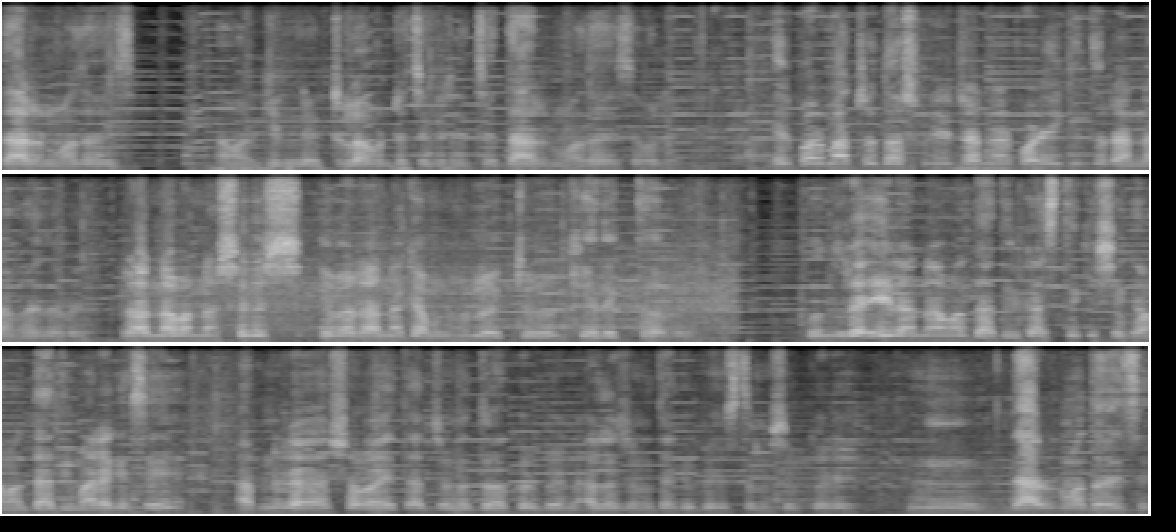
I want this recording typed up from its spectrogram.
দারুণ মজা হয়েছে। আমার গিন্নি একটু লবণটা চেখে নিচ্ছে, দারুণ মজা হয়েছে বলে। এরপর মাত্র দশ মিনিট রান্নার পরেই কিন্তু রান্না হয়ে যাবে। রান্না বান্না শেষ, এবার রান্না কেমন হলো একটু খেয়ে দেখতে হবে। বন্ধুরা, এই রান্না আমার দাদির কাছ থেকে শেখা। আমার দাদি মারা গেছে। আপনারা সবাই তার জন্য দোয়া করবেন। আল্লাহ যেন তাকে বেহস্ত নসিব করে। হুম দারুণ মজা হয়েছে।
